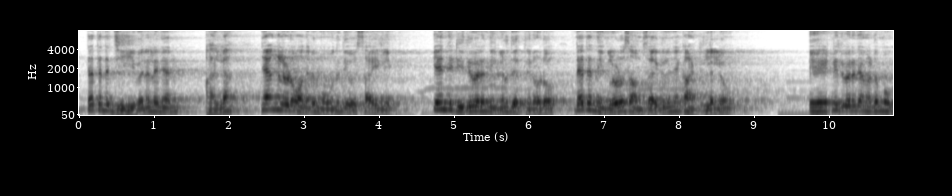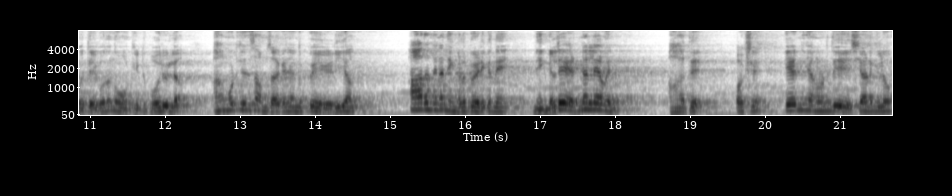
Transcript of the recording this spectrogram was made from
ഇദ്ദേഹത്തിന്റെ ജീവനല്ലേ ഞാൻ? അല്ല ഞങ്ങളിവിടെ വന്നിട്ട് മൂന്ന് ദിവസമായില്ലേ എന്നിട്ട് ഇതുവരെ നിങ്ങൾ ദത്തനോടോ ദത്തൻ നിങ്ങളോടോ സംസാരിക്കുന്നത് ഞാൻ കണ്ടില്ലല്ലോ. ഏട്ടൻ ഇതുവരെ ഞങ്ങളുടെ മുഖത്തേക്കൊന്ന് നോക്കിയിട്ട് പോലുമില്ല. അങ്ങോട്ട് ചെന്ന് സംസാരിക്കാൻ ഞങ്ങൾക്ക് പേടിയാ. അതെന്തിനാ നിങ്ങൾ പേടിക്കുന്നേ നിങ്ങളുടെ ഏട്ടനല്ലേ അവൻ? അതെ പക്ഷെ ഏട്ടന് ഞങ്ങളോട് ദേഷ്യമാണെങ്കിലോ?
